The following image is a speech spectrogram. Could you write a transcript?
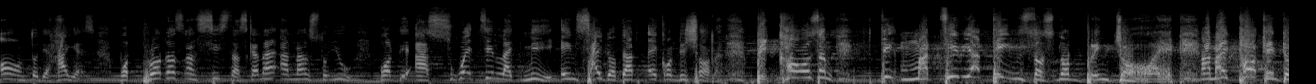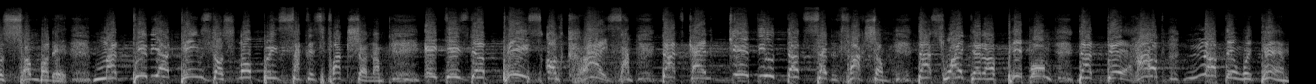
on to the highest. But, brothers and sisters, can I announce to you? But they are sweating like me inside of that air condition because um, the material things does not bring joy. Am I talking to somebody? Material things does not bring satisfaction. It is the peace of Christ um, that can give you that satisfaction. That's why there are people that they have nothing with them,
